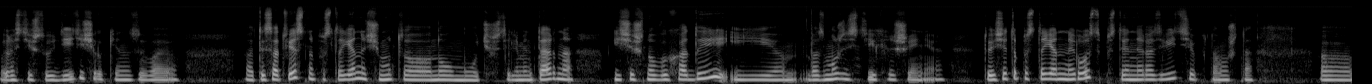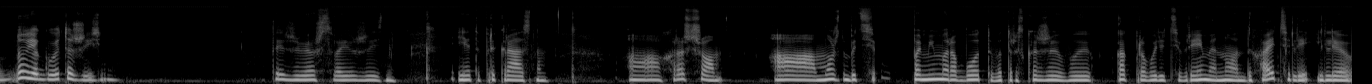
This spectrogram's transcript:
растишь свое детище, как я называю, а ты, соответственно, постоянно чему-то новому учишься, элементарно ищешь новые ходы и возможности их решения. То есть это постоянный рост, постоянное развитие, потому что, э, ну, я говорю, это жизнь. Ты живешь свою жизнь, и это прекрасно. А, хорошо. А может быть, помимо работы, вот расскажи, вы как проводите время, ну, отдыхаете ли, или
